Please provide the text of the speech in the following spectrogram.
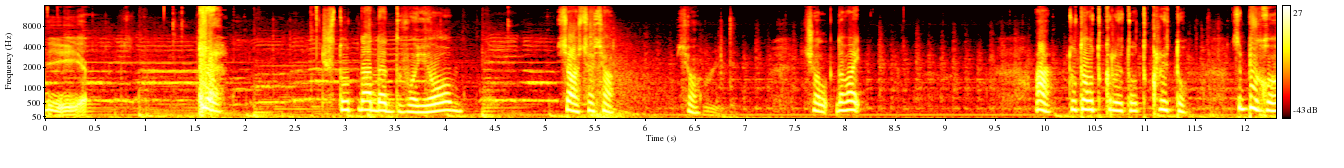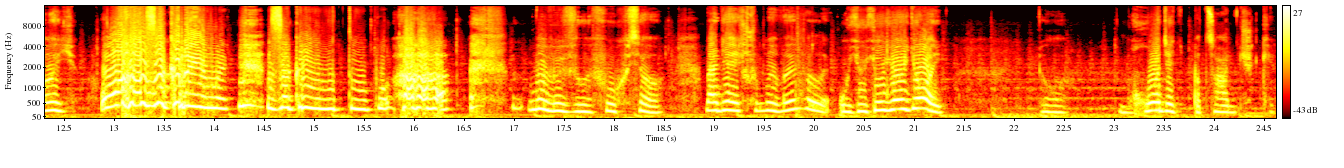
Ні. Чи тут надо вдвоем? Все, все, все. Все. Чел, давай. А, тут відкрито, відкрито. Забігай. О, закрили! Закрили тупо. Ха-ха-ха. Ми вивели, фух, все. Надіюсь, що ми вивели. Ой-ой-ой-ой-ой. Ходять пацанчики.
